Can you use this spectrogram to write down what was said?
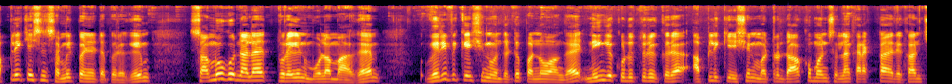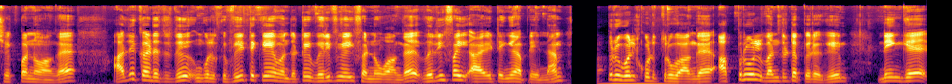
அப்ளிகேஷன் சப்மிட் பண்ணிட்ட பிறகு சமூக நலத்துறையின் மூலமாக வெரிஃபிகேஷன் வந்துட்டு பண்ணுவாங்க. நீங்கள் கொடுத்துருக்கிற அப்ளிகேஷன் மற்றும் டாக்குமெண்ட்ஸ் எல்லாம் கரெக்டாக இருக்கான்னு செக் பண்ணுவாங்க. அதுக்கு அடுத்தது உங்களுக்கு வீட்டுக்கே வந்துட்டு வெரிஃபை பண்ணுவாங்க. வெரிஃபை ஆகிட்டீங்க அப்படின்னா அப்ரூவல் கொடுத்துருவாங்க. அப்ரூவல் வந்துட்ட பிறகு நீங்கள்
